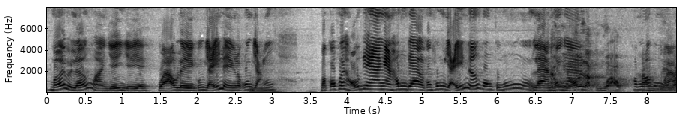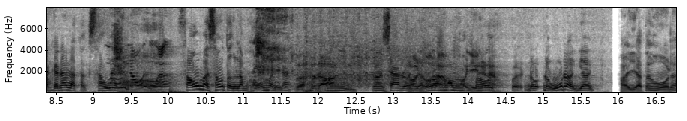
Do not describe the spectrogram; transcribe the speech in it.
mới bị lớn mà gì vậy vậy? Quạo liền con dãy liền là con giận. Mà con phải hỏi ra nha không ra là con cũng dãy nữa con cũng làm không cho ra nói là cũng quạo. Không nói không con vậy là quạo. cái đó là tật xấu. Nói con quạo. Xấu mà xấu tự làm khổ mình đó đó, đó. ừ. rồi sao rồi Rồi giờ nữa con mong Hỏi gì nữa thôi, đủ, đủ rồi giờ thôi giờ tới hua đó.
